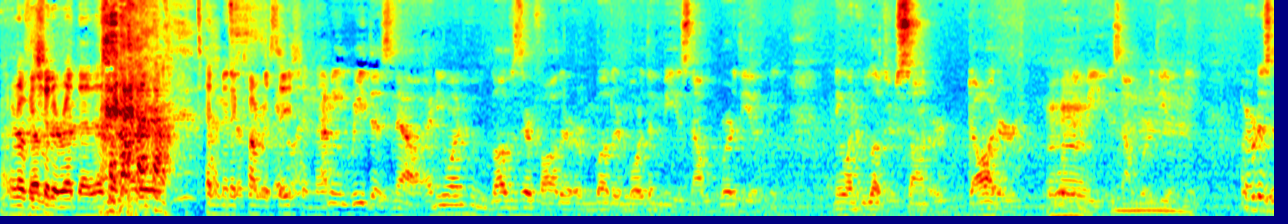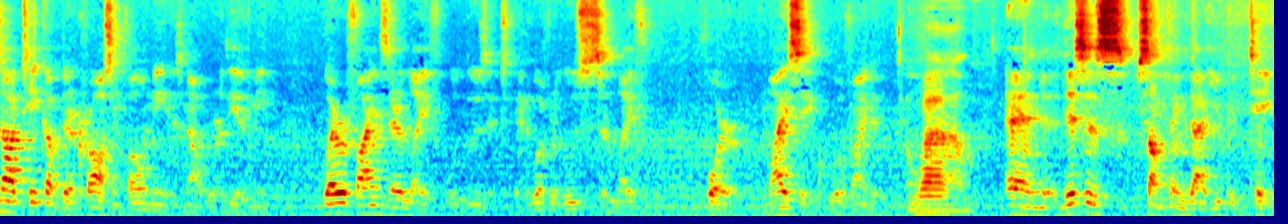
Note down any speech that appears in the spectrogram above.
I don't know if you should have read that. That's another 10 minute conversation. I mean, read this now. Anyone who loves their father or mother more than me is not worthy of me. Anyone who loves their son or daughter more than Mhm. me is not worthy of me. Whoever does not take up their cross and follow me is not worthy of me. Whoever finds their life will lose it, and whoever loses their life for my sake will find it. Wow. And this is something that you could take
